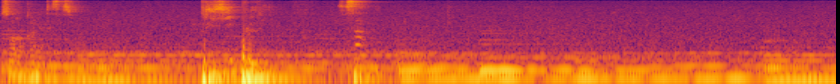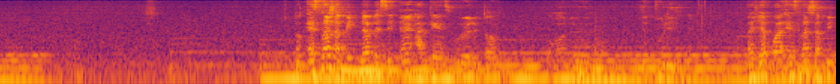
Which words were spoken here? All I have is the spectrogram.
ils sont rentrés en intercession. Prier, pleurer. C'est ça. Donc, Esdras chapitre 9, verset 1 à 15. Vous avez le temps je Esdras chapitre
